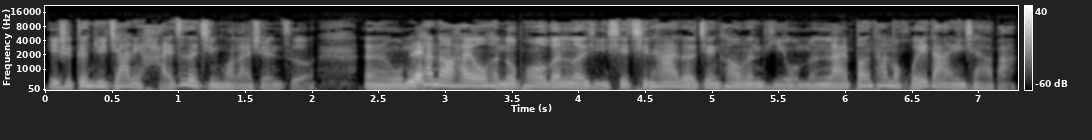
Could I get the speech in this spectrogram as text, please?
也是根据家里孩子的情况来选择。嗯，我们看到还有很多朋友问了一些其他的健康问题，我们来帮他们回答一下吧。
